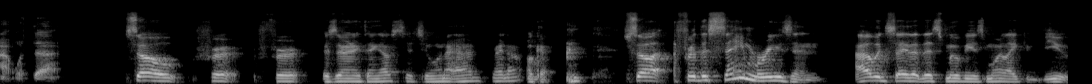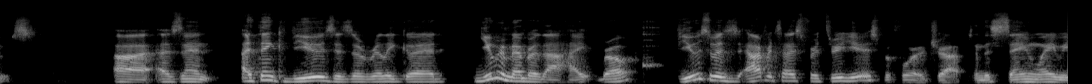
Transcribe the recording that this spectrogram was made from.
out with that So for for is there anything else that you want to add right now? Okay. So for the same reason, I would say that this movie is more like views. Uh as in I think views is a really good you remember that hype, bro. Views was advertised for three years before it dropped. In the same way we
